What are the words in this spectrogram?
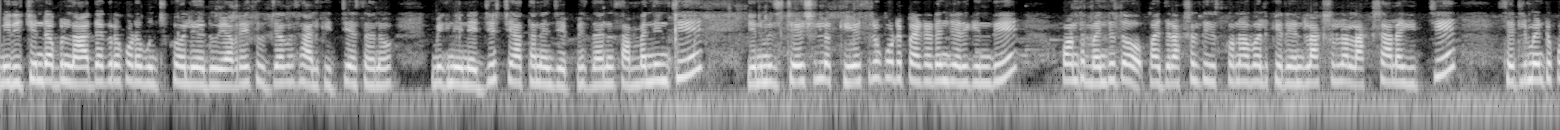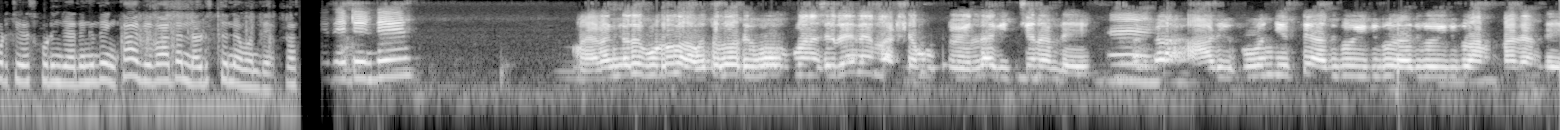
మీరు ఇచ్చిన డబ్బులు నా దగ్గర కూడా ఉంచుకోలేదు. ఎవరైతే ఉద్యోగశాలకి ఇచ్చేసానో మీకు నేను అడ్జస్ట్ చేస్తానని చెప్పేసి దానికి సంబంధించి ఎనిమిది స్టేషన్లో కేసులు కూడా పెట్టడం జరిగింది. కొంతమందితో పది లక్షలు తీసుకున్న వాళ్ళకి రెండు లక్షల లక్షల ఇచ్చి సెటిల్మెంట్ కూడా చేసుకోవడం జరిగింది. ఇంకా వివాదం నడుస్తూనే ఉంది. ఏంటంటే మేడం గారు ఇప్పుడు అవతల ఇవ్వకపోయినా సరే నేను లక్ష ముప్పై వేలు దాకా ఇచ్చానండి. ఆడికి ఫోన్ చేస్తే అదిగో ఇదిగో అదిగో ఇదిగో అంటున్నాడండి.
